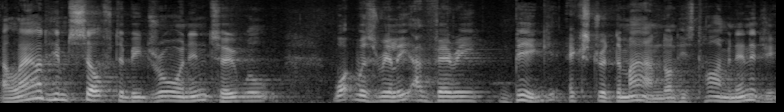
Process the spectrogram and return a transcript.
allowed himself to be drawn into, well, what was really a very big extra demand on his time and energy.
